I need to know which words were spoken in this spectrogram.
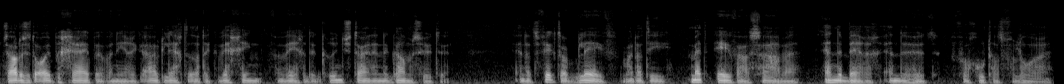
Zouden ze het ooit begrijpen wanneer ik uitlegde dat ik wegging vanwege de Grunstein en de Gamshutten? En dat Victor bleef, maar dat hij met Eva samen en de berg en de hut voorgoed had verloren.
